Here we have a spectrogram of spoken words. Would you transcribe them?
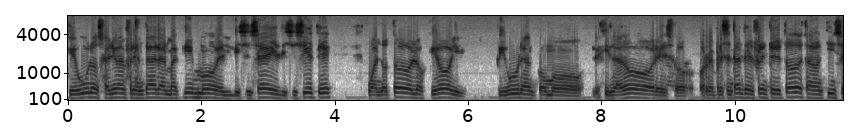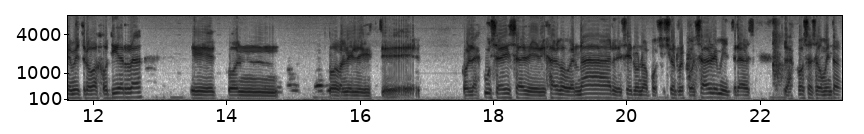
que uno salió a enfrentar al macrismo el 16, el 17, cuando todos los que hoy figuran como legisladores o, representantes del Frente de Todo estaban 15 metros bajo tierra eh, con, con el este, con la excusa esa de dejar gobernar, de ser una oposición responsable mientras las cosas aumentaban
